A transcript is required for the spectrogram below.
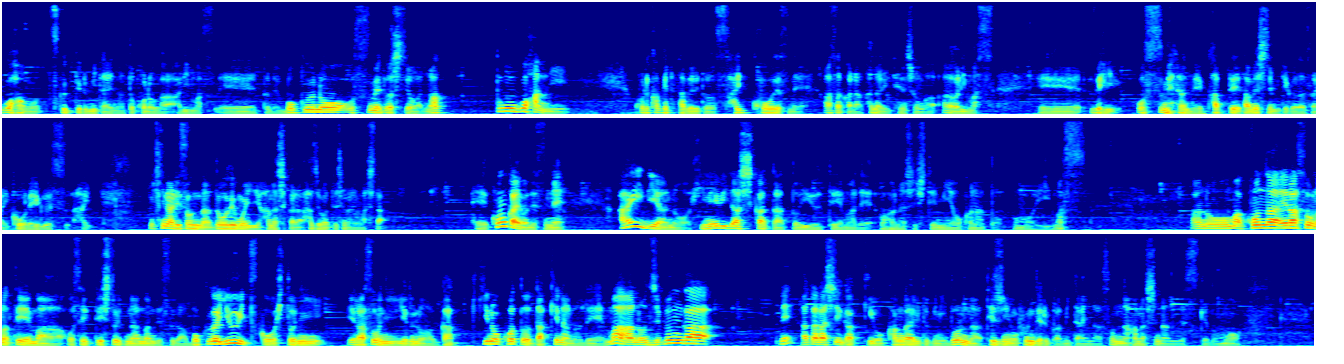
ご飯を作ってるみたいなところがあります。えっ、ー、とね僕のおすすめとしては納豆ご飯にこれかけて食べると最高ですね。朝からかなりテンションが上がります。えー、ぜひおすすめなんで買って試してみてください。高齢グース。はい。いきなりそんなどうでもいい話から始まってしまいました、えー、今回はですねアイディアのひねり出し方というテーマでお話ししてみようかなと思います。あのまあ、こんな偉そうなテーマを設定しといてなんなんですが僕が唯一こう人に偉そうに言えるのは楽器のことだけなのでまああの自分がね新しい楽器を考える時にどんな手順を踏んでるかみたいなそんな話なんですけども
